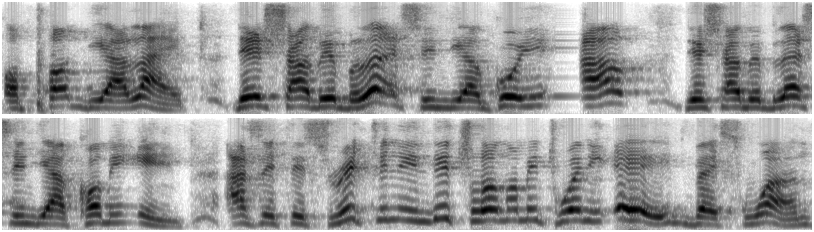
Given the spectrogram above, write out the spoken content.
upon their life. They shall be blessed in their going out they shall be blessed in their coming in. As it is written in Deuteronomy 28, verse 1,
